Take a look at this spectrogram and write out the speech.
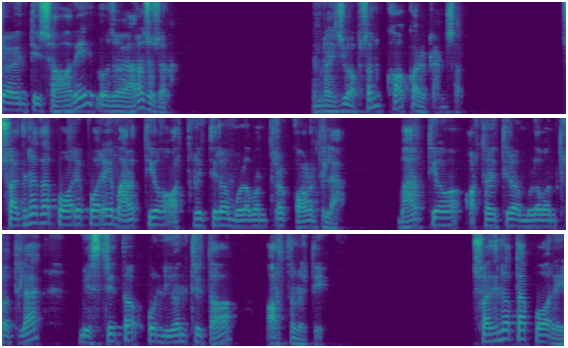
ଜୟନ୍ତୀ ସହରେ ରୋଜଗାର ଯୋଜନା। ହେଇଯିବ ଅପସନ ଖ କରେକ୍ଟ ଆନ୍ସର ସ୍ୱାଧୀନତା ପରେ ପରେ ଭାରତୀୟ ଅର୍ଥନୀତିର ମୂଳମନ୍ତ୍ର କ'ଣ ଥିଲା? ଭାରତୀୟ ଅର୍ଥନୀତିର ମୂଳମନ୍ତ୍ର ଥିଲା ମିଶ୍ରିତ ଓ ନିୟନ୍ତ୍ରିତ ଅର୍ଥନୀତି। ସ୍ୱାଧୀନତା ପରେ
